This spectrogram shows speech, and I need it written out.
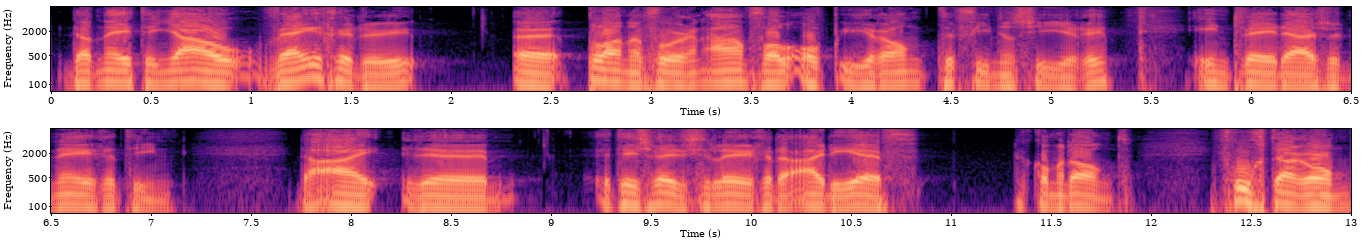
dat Netanyahu weigerde uh, plannen voor een aanval op Iran te financieren in 2019. De, de, het Israëlische leger, de IDF, de commandant, vroeg daarom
